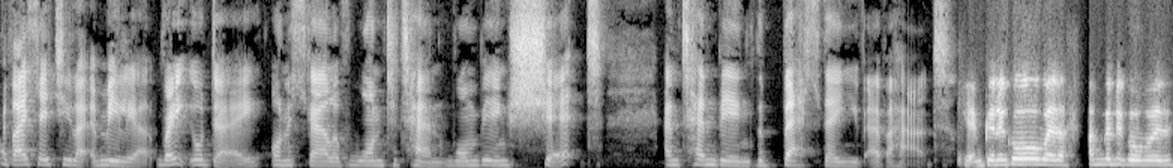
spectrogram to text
if i say to you like emilia rate your day on a scale of 1 to ten, one being shit and 10 being the best day you've ever had. Okay i'm gonna go with a, i'm gonna go with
